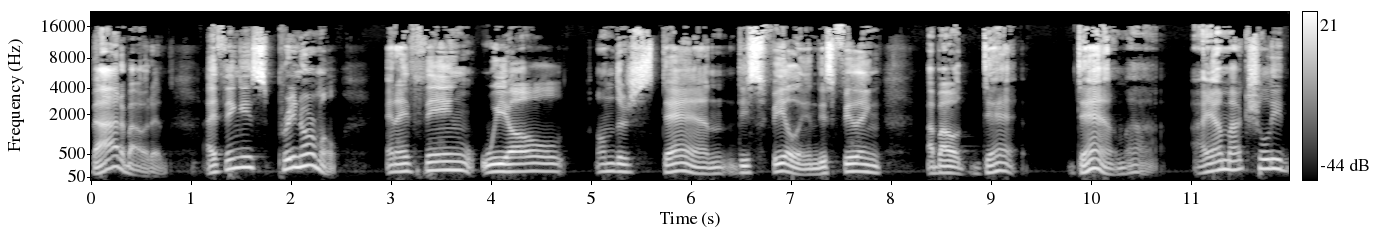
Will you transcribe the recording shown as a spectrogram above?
bad about it. I think it's pretty normal. And I think we all understand this feeling, this feeling about damn, damn, uh, I am actually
